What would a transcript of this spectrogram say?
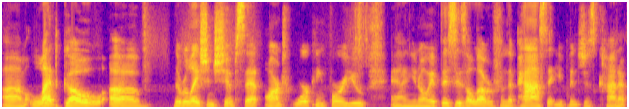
um, let go of the relationships that aren't working for you. And, you know, if this is a lover from the past that you've been just kind of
